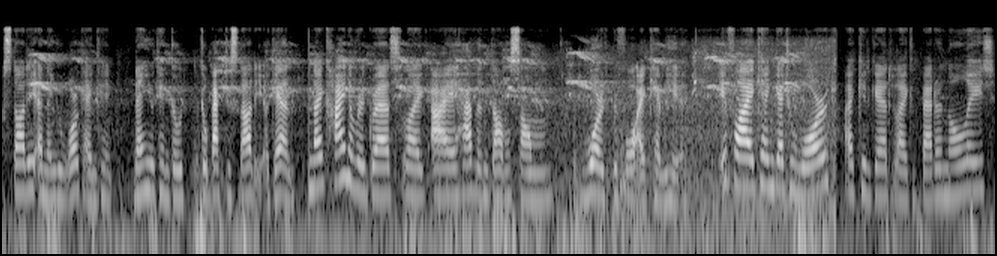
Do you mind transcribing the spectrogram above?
study and then you work and can, then you can go go back to study again. And I kind of regret like I haven't done some work before I came here. If I can get to work, I could get like better knowledge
